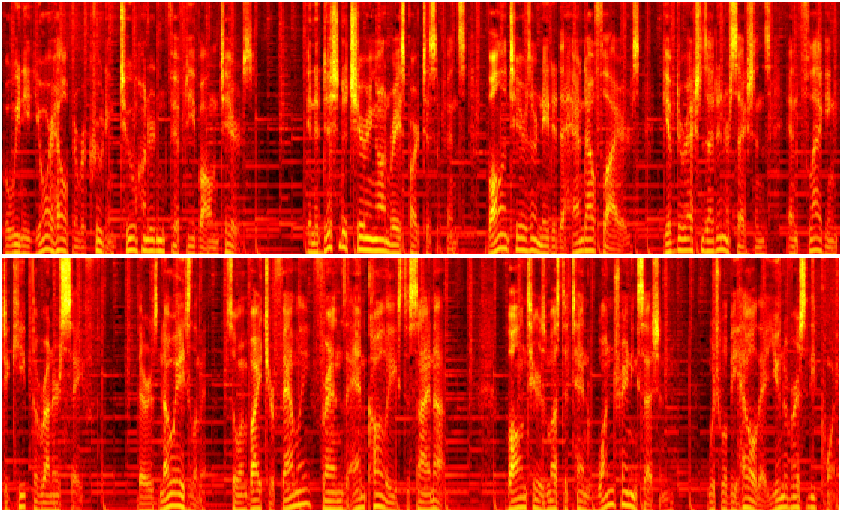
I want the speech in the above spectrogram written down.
but we need your help in recruiting 250 volunteers. In addition to cheering on race participants, volunteers are needed to hand out flyers, give directions at intersections, and flagging to keep the runners safe. There is no age limit, so invite your family, friends, and colleagues to sign up. Volunteers must attend one training session, which will be held at University Point,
